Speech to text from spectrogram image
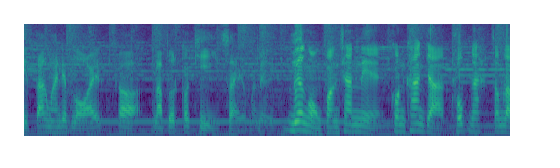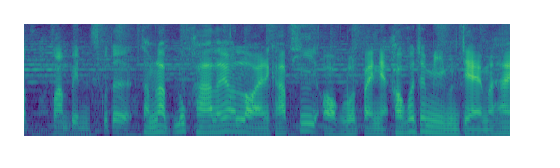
ติดตั้งมาให้เรียบร้อยก็รับรถก็ขี่ใส่ออกมาเลย เรื่องของฟังก์ชันเนี่ยค่อนข้างจะครบนะสำหรับความเป็นสกูตเตอร์สำหรับลูกค้า Royal Alloy นะครับที่ออกรถไปเนี่ยเขาก็จะมีกุญแจมาให้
